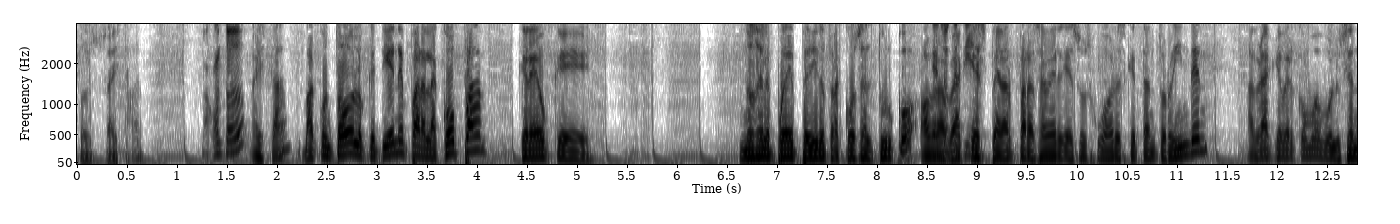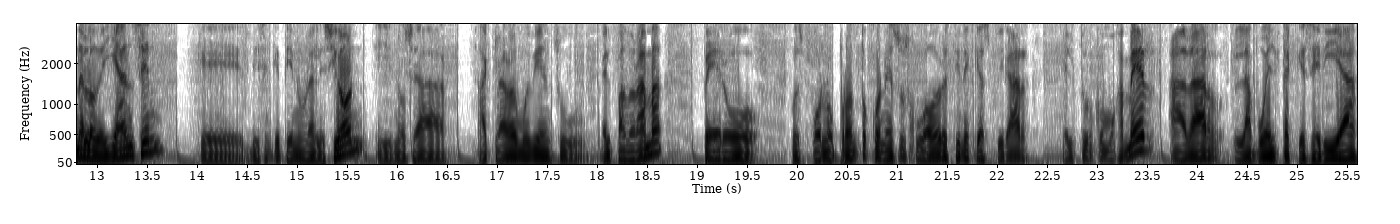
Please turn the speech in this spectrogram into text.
Pues ahí está. ¿Va con todo? Ahí está. Va con todo lo que tiene para la Copa. Creo que no se le puede pedir otra cosa al turco. Ahora habrá que esperar para saber esos jugadores que tanto rinden. Habrá que ver cómo evoluciona lo de Jansen, que dicen que tiene una lesión y no se ha aclarado muy bien su el panorama. Pero pues por lo pronto con esos jugadores tiene que aspirar el turco Mohamed a dar la vuelta que sería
